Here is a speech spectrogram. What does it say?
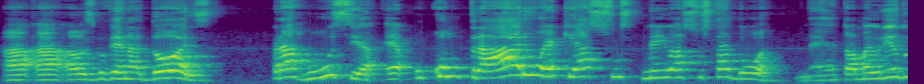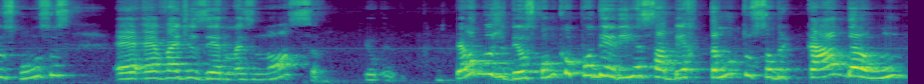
a, a, os governadores. Para a Rússia, é, o contrário é que é assust, meio assustador. Né? Então, a maioria dos russos é, é, vai dizer, mas nossa, eu, Pelo amor de Deus, como que eu poderia saber tanto sobre cada um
